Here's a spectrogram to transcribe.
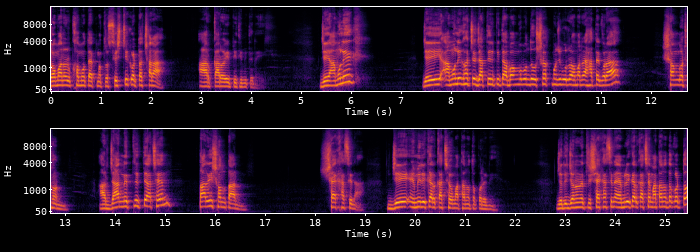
দমানোর ক্ষমতা একমাত্র সৃষ্টিকর্তা ছাড়া আর কারও এই পৃথিবীতে নেই। যে আমলিক, যেই আমলিক হচ্ছে জাতির পিতা বঙ্গবন্ধু শেখ মুজিবুর রহমানের হাতে গড়া সংগঠন, আর যার নেতৃত্বে আছেন তারই সন্তান শেখ হাসিনা, যে আমেরিকার কাছেও মাথা নত করেনি। যদি জননেত্রী শেখ হাসিনা আমেরিকার কাছে মাথা নত করতো,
